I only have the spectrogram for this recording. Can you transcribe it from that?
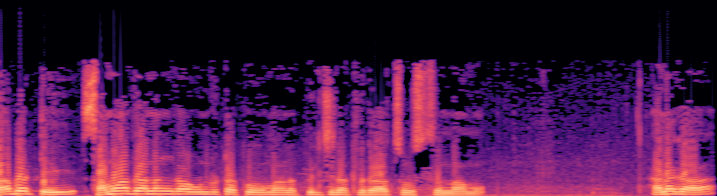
కాబట్టి సమాధానంగా ఉండుటకు మనల్ని పిలిచినట్లుగా చూస్తున్నాము. అనగా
